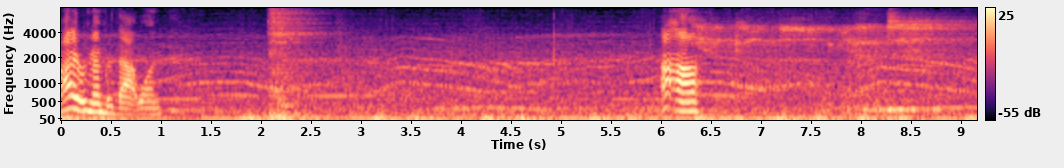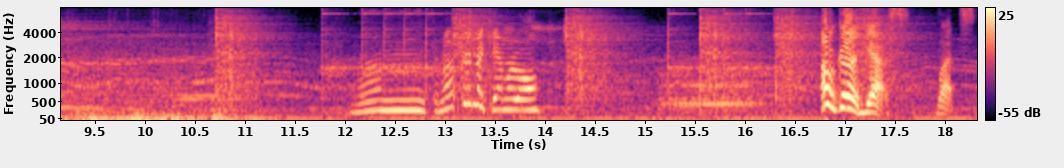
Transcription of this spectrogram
I remembered that one. Uh-uh. Um, can I upgrade my camera at all? Oh, good, yes. Let's.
